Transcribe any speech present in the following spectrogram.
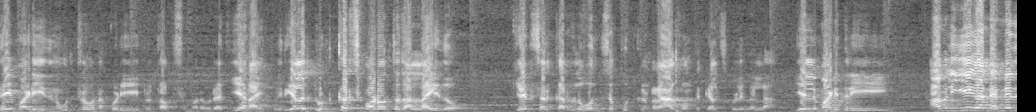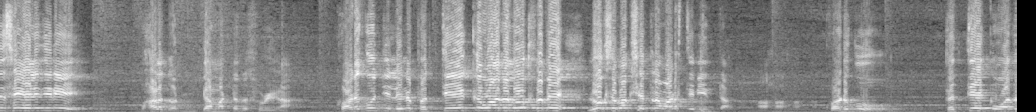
ದಯಮಾಡಿ ಇದನ್ನ ಉತ್ತರವನ್ನ ಕೊಡಿ ಪ್ರತಾಪ್ ಸಿಂಹ ಅವರು. ಅದು ಏನಾಯ್ತು? ಇದೆಲ್ಲ ದುಡ್ಡು ಖರ್ಚು ಮಾಡುವಂಥದ್ದು ಅಲ್ಲ ಇದು. ಕೇಂದ್ರ ಸರ್ಕಾರದಲ್ಲಿ ಒಂದು ದಿವಸ ಕುತ್ಕೊಂಡ್ರೆ ಆಗುವಂಥ ಕೆಲಸಗಳು ಇವೆಲ್ಲ ಎಲ್ಲಿ ಮಾಡಿದ್ರಿ? ಆಮೇಲೆ ಈಗ ನೆನ್ನೆ ದಿವಸ ಹೇಳಿದಿರಿ. ಬಹಳ ದೊಡ್ಡ ಮಟ್ಟದ ಸುಳ್ಳ. ಕೊಡಗು ಜಿಲ್ಲೆನ ಪ್ರತ್ಯೇಕವಾದ ಲೋಕಸಭೆ, ಲೋಕಸಭಾ ಕ್ಷೇತ್ರ ಮಾಡಿಸ್ತೀನಿ ಅಂತ. ಕೊಡಗು ಪ್ರತ್ಯೇಕವಾದ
